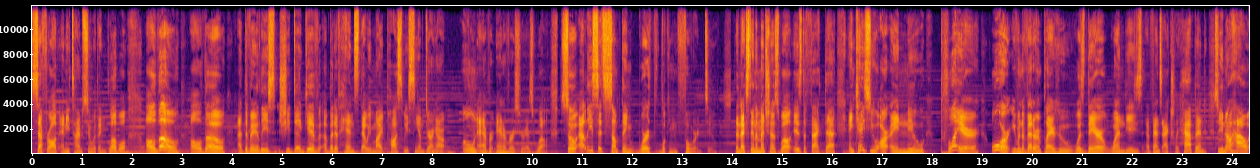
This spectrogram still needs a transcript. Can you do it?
Sephiroth anytime soon within Global. Although, although, at the very least, she did give a bit of hints that we might possibly see him during our own anniversary as well. So at least it's something worth looking forward to. The next thing to mention as well is the fact that in case you are a new player or even a veteran player who was there when these events actually happened. So you know how,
